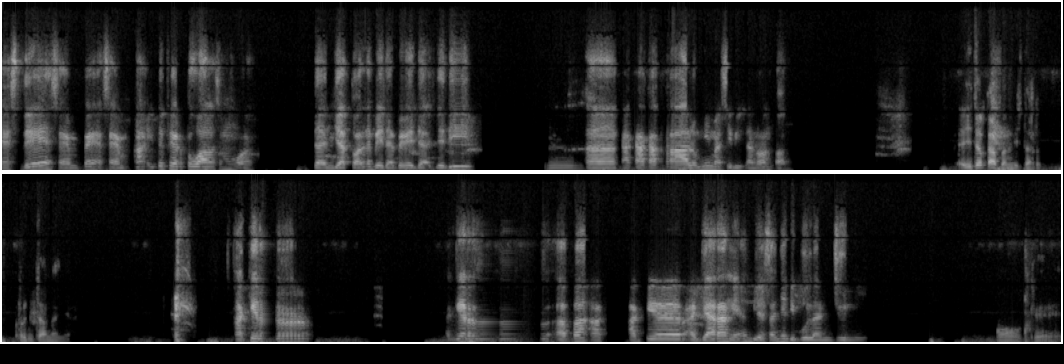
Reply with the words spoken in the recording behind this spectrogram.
SD SMP SMA itu virtual semua. Dan jadwalnya beda-beda. Jadi Hmm, eh, kakak-kakak alumni masih bisa nonton. Itu kapan Mister rencananya? Akhir akhir apa ak- akhir ajaran ya biasanya di bulan Juni Oke.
